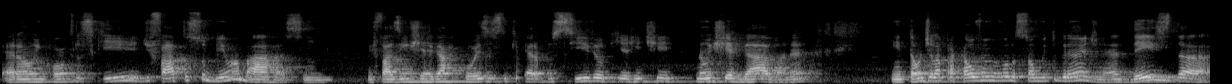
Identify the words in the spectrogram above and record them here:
eram encontros que, de fato, subiam a barra, assim, me faziam enxergar coisas do que era possível que a gente não enxergava, né? Então, de lá para cá, houve uma evolução muito grande, né? Desde a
